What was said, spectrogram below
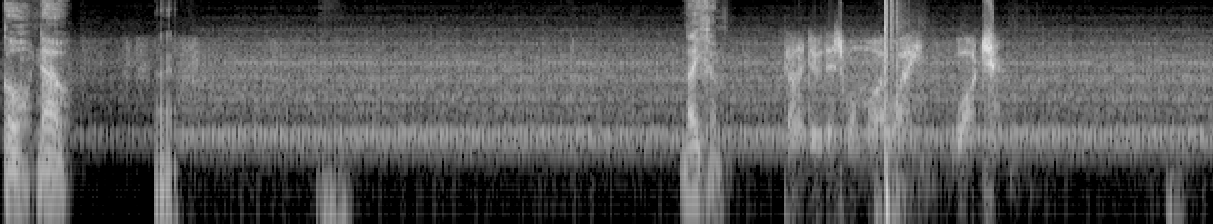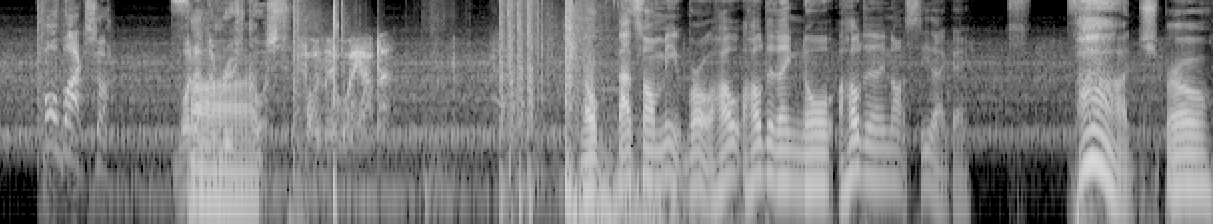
Go now. Alright. Knife him. Gonna do this one my way. Watch. Fall back, sir. One on the roof, Fuck. Ghost. Find their way up. Nope, that's on me, bro. How how did I know? How did I not see that guy? Fudge, bro.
